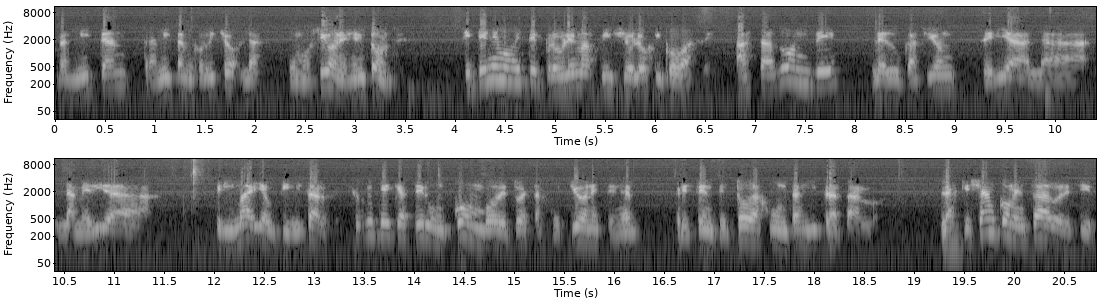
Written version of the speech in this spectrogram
transmitan, tramitan, mejor dicho, las emociones. Entonces, si tenemos este problema fisiológico base, ¿hasta dónde la educación sería la, medida primaria a utilizarse? Yo creo que hay que hacer un combo de todas estas cuestiones, tener presente todas juntas y tratarlo. Las que ya han comenzado, es decir,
